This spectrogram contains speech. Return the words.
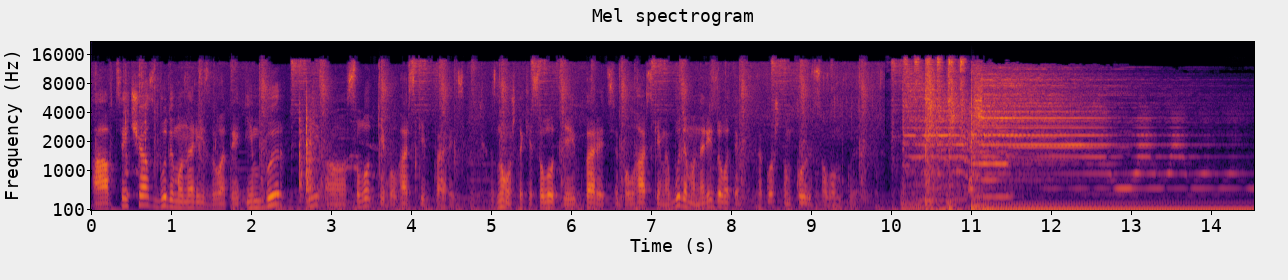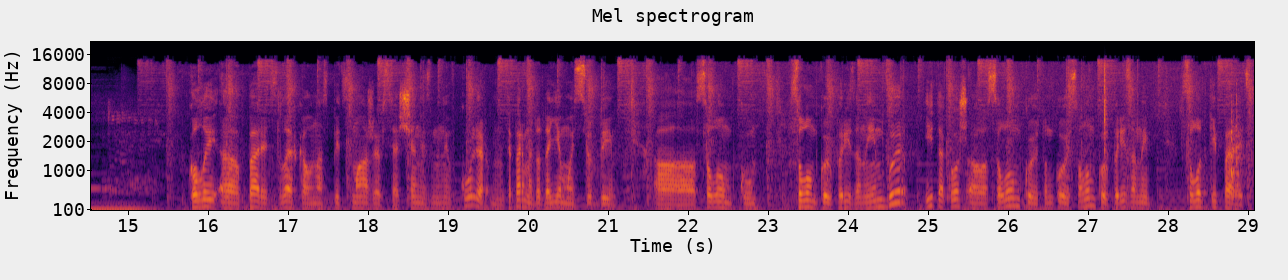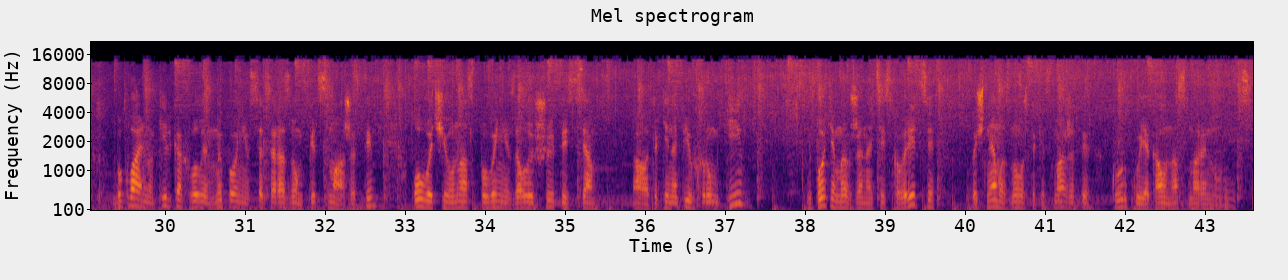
А в цей час будемо нарізувати імбир і е, солодкий болгарський перець. Знову ж таки, солодкий перець болгарський ми будемо нарізувати також тонкою соломкою. Коли е, перець злегка у нас підсмажився, ще не змінив колір, тепер ми додаємо сюди е, соломку, соломкою порізаний імбир і також е, соломкою, тонкою соломкою порізаний солодкий перець. Буквально кілька хвилин ми повинні все це разом підсмажити. Овочі у нас повинні залишитися е, такі напівхрумкі. І потім ми вже на цій сковорідці почнемо знову ж таки смажити курку, яка у нас маринується.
